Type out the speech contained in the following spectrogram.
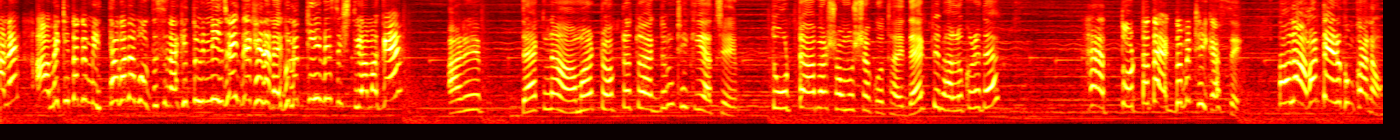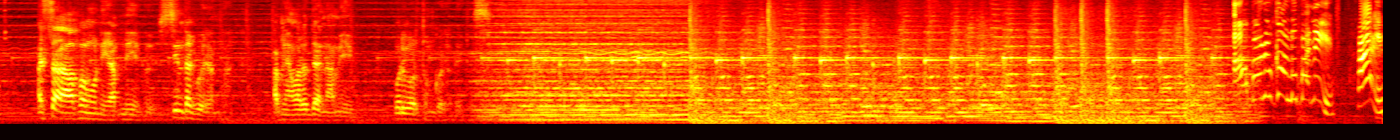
মানে? আমি কি তোকে মিথ্যা কথা বলতেছি নাকি? তুই নিজেই দেখে নে এগুলো কি দিছিস তুই আমাকে? আরে দেখ না আমার টকটা তো একদম ঠিকই আছে। তোরটা আবার সমস্যা কোথায়? দেখ তুই ভালো করে দেখ। হ্যাঁ তোরটা তো একদমই ঠিক আছে। তাহলে আমারটা এরকম কেন? আচ্ছা আপামনি আপনি চিন্তা করেন না। আপনি আমার দেন আমি পরিবর্তন করে দেখতেছি এই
